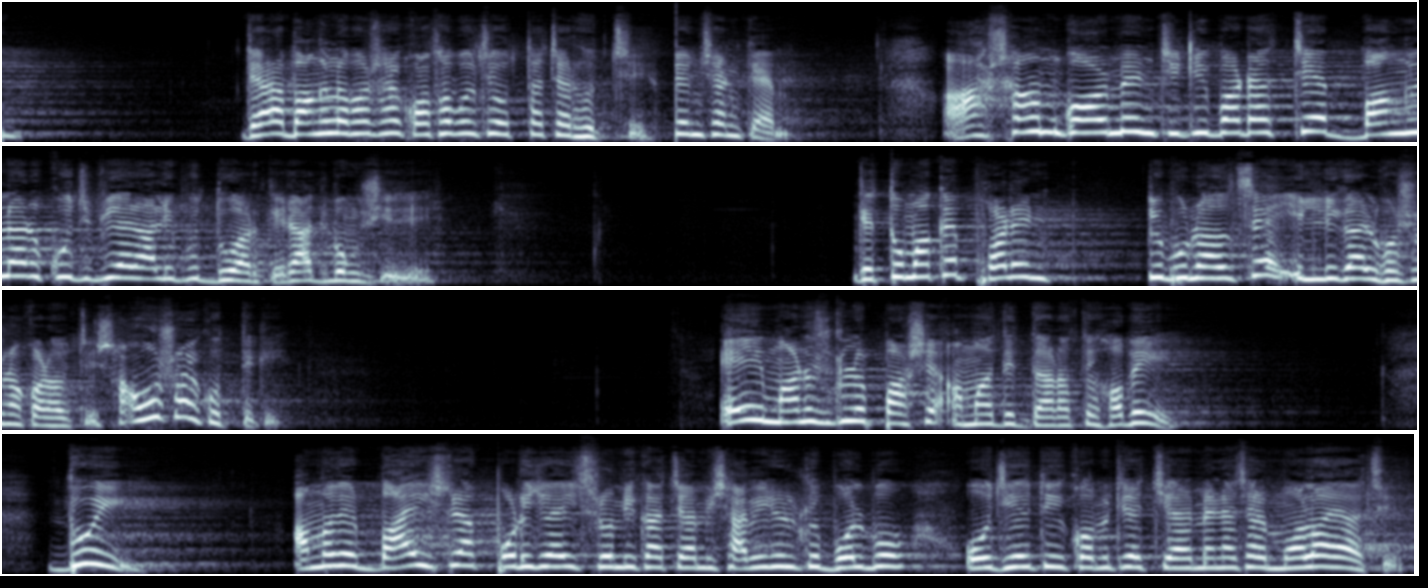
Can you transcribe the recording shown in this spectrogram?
যারা বাংলা ভাষায় কথা বলছে, অত্যাচার হচ্ছে। টেনশন ক্যাম্প আসাম গভর্নমেন্ট চিঠি পাঠাচ্ছে বাংলার কুচবিহার, আলিপুরদুয়ারকে, রাজবংশীদের। যে তোমাকে ফরেন ট্রিব্যুনালসে ইল্লিগাল ঘোষণা করা হচ্ছে। সাহস হয় কোত্থেকে? এই মানুষগুলোর পাশে আমাদের দাঁড়াতে হবে। দুই, আমাদের বাইশ লাখ পরিযায়ী শ্রমিক আছে। আমি সাবিরুলকে বলব, ও যেহেতু এই কমিটির চেয়ারম্যান আছে, আর মলয় আছে।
